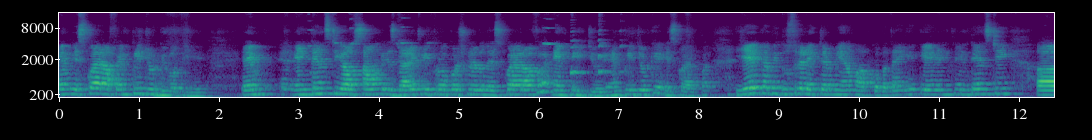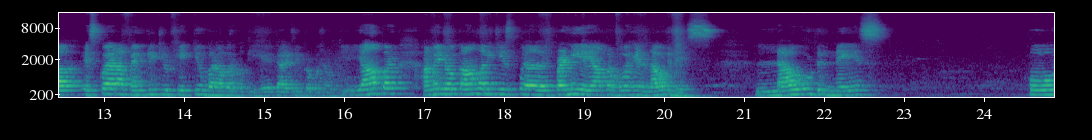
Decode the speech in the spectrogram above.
एम स्क्वायर ऑफ़ एम्पलीट्यूड भी होती है। Intensity of sound is directly proportional to the square of amplitude amplitude के स्क्वायर पर। ये कभी दूसरे लेक्चर में हम आपको बताएँगे कि इंटेंसिटी स्क्वायर ऑफ़ एम्पलीट्यूड के क्यों बराबर होती है डायरेक्टली प्रोपोर्शनल होती है। यहाँ पर हमें जो काम वाली चीज़ पढ़नी है यहाँ पर वो है लाउडनेस लाउडनेस और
